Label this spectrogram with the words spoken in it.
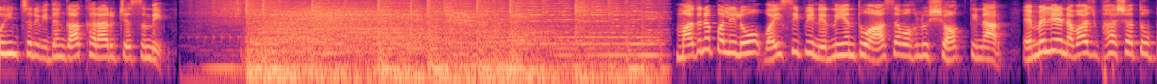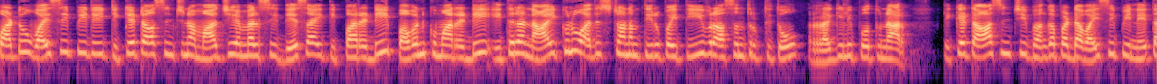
ఊహించని విధంగా ఖరారు చేసింది. మదనపల్లిలో వైసీపీ నిర్ణయంతో ఆశావహులు షాక్ తిన్నారు. ఎమ్మెల్యే నవాజ్ భాషాతో పాటు వైసీపీ టికెట్ ఆశించిన మాజీ ఎమ్మెల్సీ దేశాయి తిప్పారెడ్డి పవన్ కుమార్ రెడ్డి ఇతర నాయకులు అధిష్టానం తీరుపై తీవ్ర అసంతృప్తితో రగిలిపోతున్నారు. టికెట్ ఆశించి భంగపడ్డ వైసీపీ నేత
